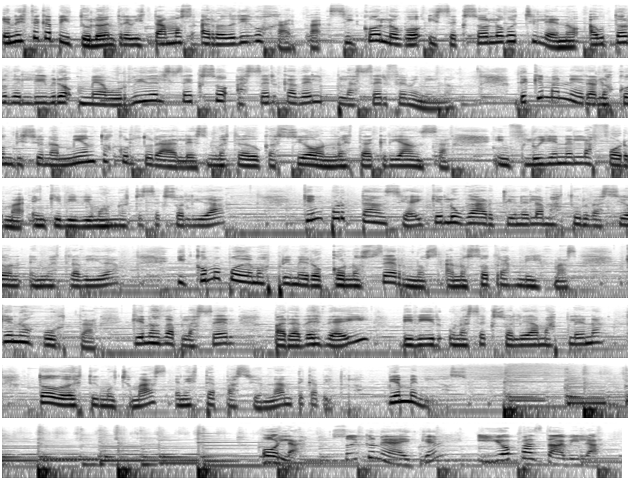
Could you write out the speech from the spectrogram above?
En este capítulo entrevistamos a Rodrigo Jarpa, psicólogo y sexólogo chileno, autor del libro Me aburrí del sexo acerca del placer femenino. ¿De qué manera los condicionamientos culturales, nuestra educación, nuestra crianza influyen en la forma en que vivimos nuestra sexualidad? ¿Qué importancia y qué lugar tiene la masturbación en nuestra vida? ¿Y cómo podemos primero conocernos a nosotras mismas? ¿Qué nos gusta? ¿Qué nos da placer para desde ahí vivir una sexualidad más plena? Todo esto y mucho más en este apasionante capítulo. Bienvenidos. Hola, soy Cone Aitken y yo Paz Dávila.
